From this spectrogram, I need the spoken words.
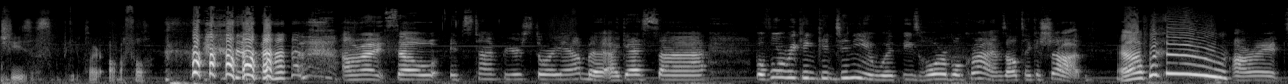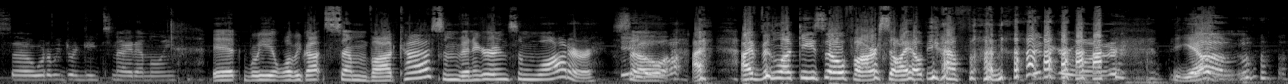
Jesus, people are awful. All right, so it's time for your story, Em. But I guess uh, before we can continue with these horrible crimes, I'll take a shot. Oh, woohoo! All right. So what are we drinking tonight, Emily? It we well we got some vodka, some vinegar, and some water. So I I've been lucky so far. So I hope you have fun. Vinegar water. Yum.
